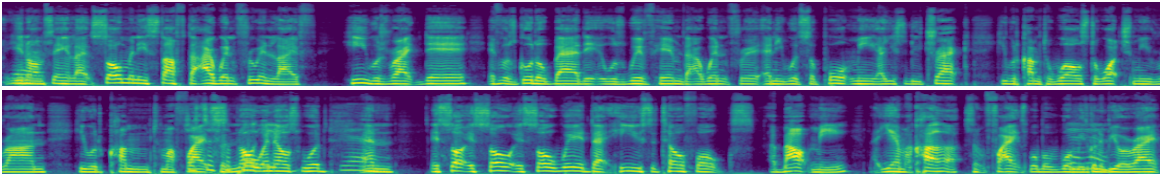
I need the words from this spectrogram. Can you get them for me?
You know what I'm saying? Like so many stuff that I went through in life he was right there. If it was good or bad, it, it was with him that I went through it, and he would support me. I used to do track. He would come to Worlds to watch me run. He would come to my fights, and no one you. else would. Yeah. And it's so it's so it's so weird that he used to tell folks about me, like, yeah, my car, some fights, blah blah blah. Yeah, he's gonna be all right.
